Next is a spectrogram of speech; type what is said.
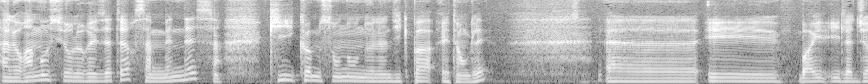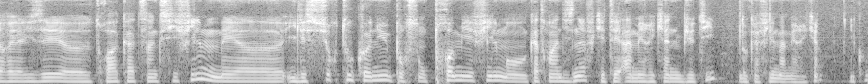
Alors un mot sur le réalisateur, Sam Mendes, qui, comme son nom ne l'indique pas, est anglais. Euh, et bon, il, il a déjà réalisé euh, 3, 4, 5, 6 films, mais euh, il est surtout connu pour son premier film en 99 qui était American Beauty, donc un film américain du coup.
